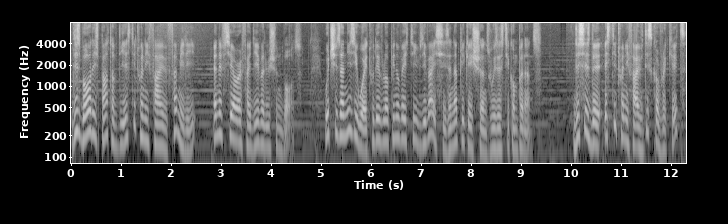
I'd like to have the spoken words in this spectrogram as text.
This board is part of the ST25 family NFC RFID evaluation boards, which is an easy way to develop innovative devices and applications with ST components. This is the ST25 Discovery Kit,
